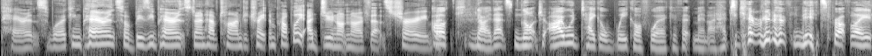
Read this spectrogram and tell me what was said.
parents, working parents or busy parents, don't have time to treat them properly. I do not know if that's true. Oh But k- no, that's not. True. I would take a week off work if it meant I had to get rid of nits properly.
